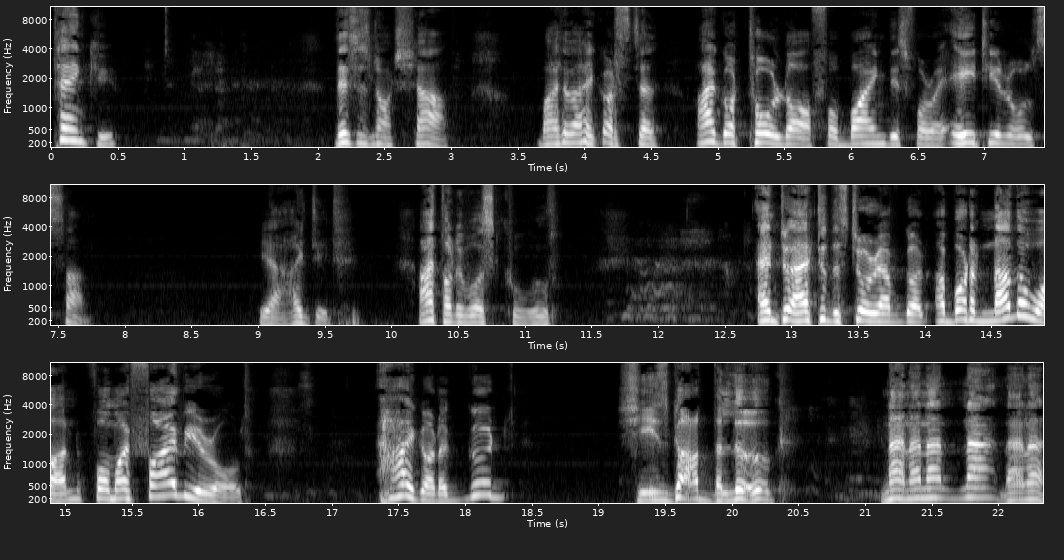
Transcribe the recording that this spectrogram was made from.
Thank you. This is not sharp. By the way, I got to tell, I got told off for buying this for an eight year old son. Yeah, I did. I thought it was cool. And to add to the story, I've got, I bought another one for my five year old. I got a good She's got the look. Na na na na na na.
